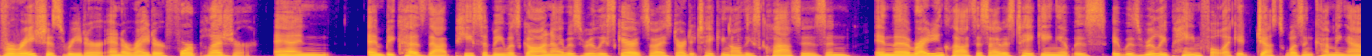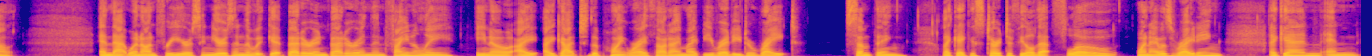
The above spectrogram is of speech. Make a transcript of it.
voracious reader and a writer for pleasure. And and because that piece of me was gone, I was really scared. So I started taking all these classes and in the writing classes I was taking, it was it was really painful. Like it just wasn't coming out. And that went on for years and years and it would get better and better. And then finally, you know, I, I got to the point where I thought I might be ready to write something. Like I could start to feel that flow when I was writing again. And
